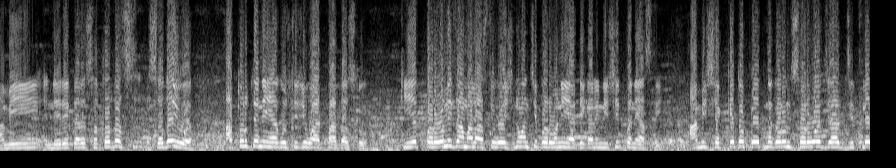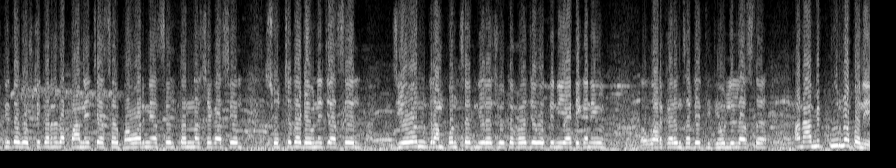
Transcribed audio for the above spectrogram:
आम्ही निरेकर सततच सदैव आतुरतेने ह्या गोष्टीची वाट पाहत असतो. की एक पर्वणीच आम्हाला असते वैष्णवांची पर्वणी या ठिकाणी निश्चितपणे असते. आम्ही शक्यतो प्रयत्न करून सर्व ज्या जिथल्या तिथं गोष्टी करण्याचा पाण्याची असेल फवारणी असेल तणनाशक असेल स्वच्छता ठेवण्याची असेल जेवण ग्रामपंचायत निराशिवतकराच्या वतीने या ठिकाणी वारकऱ्यांसाठी ठेवलेलं असतं. आणि आम्ही पूर्णपणे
